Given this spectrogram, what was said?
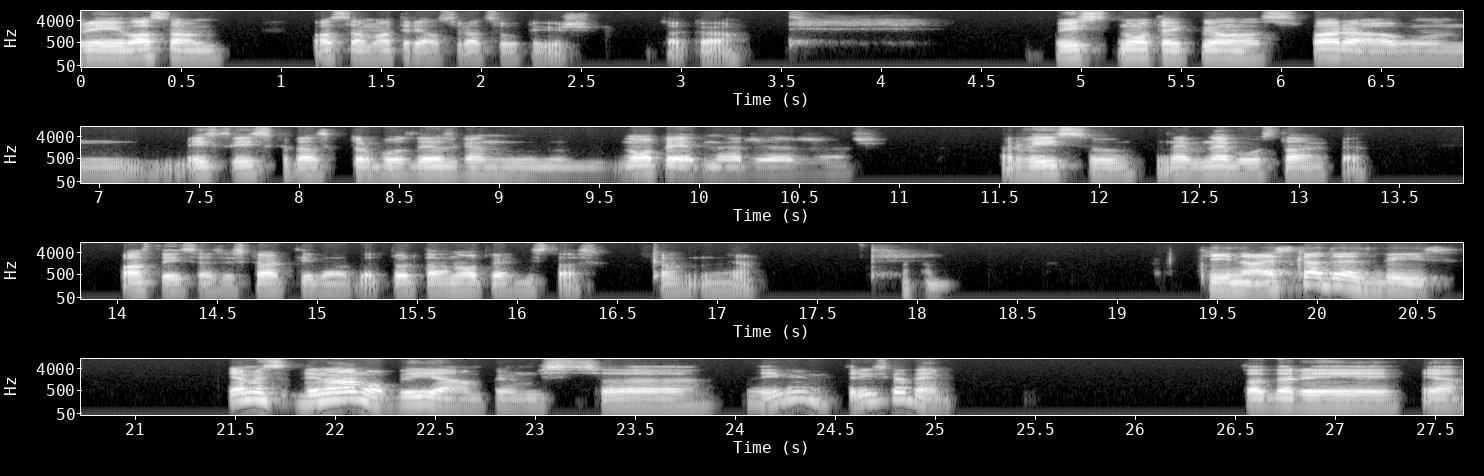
arī lasām, lasām materiālus ir atsūtījuši. Tā kā viss notiek pilnā sparā un iz- izskatās, ka tur būs diezgan nopietni ar, ar, ar, visu. Ne, nebūs tā, ka pastīsies viss kārtībā, bet tur tā nopietni izstāsta. Jā. Ķīnā es kādreiz bijis. Ja mēs Dienāmo bijām pirms uh, diviem, trīs gadiem, tad arī jā,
